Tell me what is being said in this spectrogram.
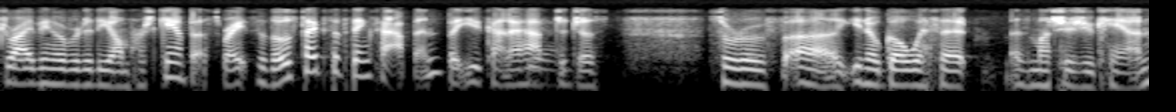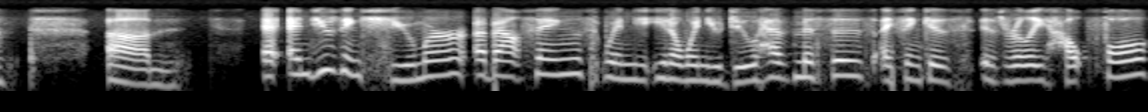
driving over to the Elmhurst campus. Right. So those types of things happen, but you kind of have Yeah. to just sort of uh, you know go with it as much as you can. Um, and using humor about things when you, know when you do have misses i think is is really helpful.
